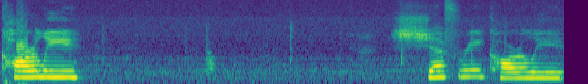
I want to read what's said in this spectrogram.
Carly, Jeffrey, Carly.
